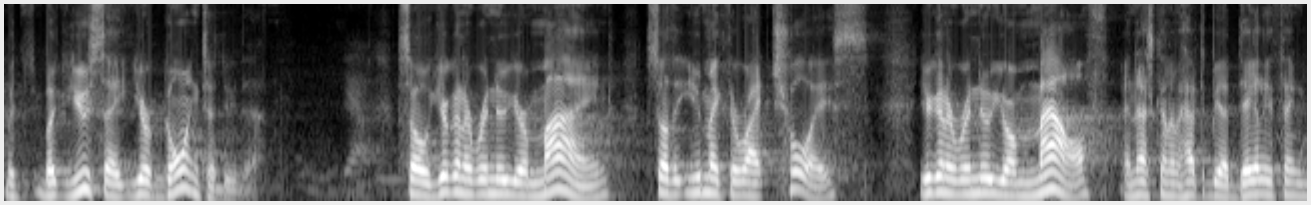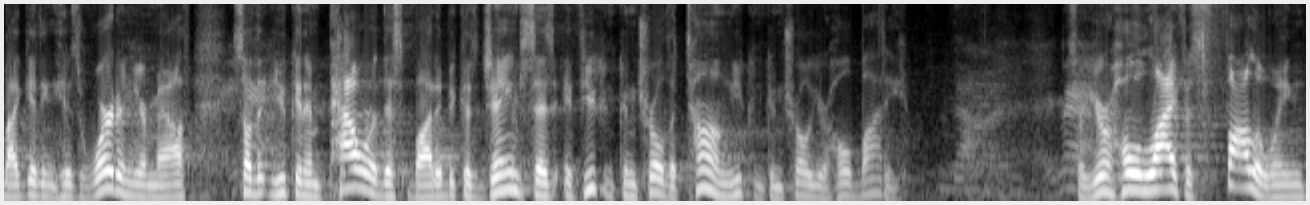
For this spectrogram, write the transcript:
But, but you say, you're going to do that. So you're going to renew your mind so that you make the right choice you're going to renew your mouth, and that's going to have to be a daily thing by getting His word in your mouth so that you can empower this body. Because James says if you can control the tongue, you can control your whole body. So your whole life is following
